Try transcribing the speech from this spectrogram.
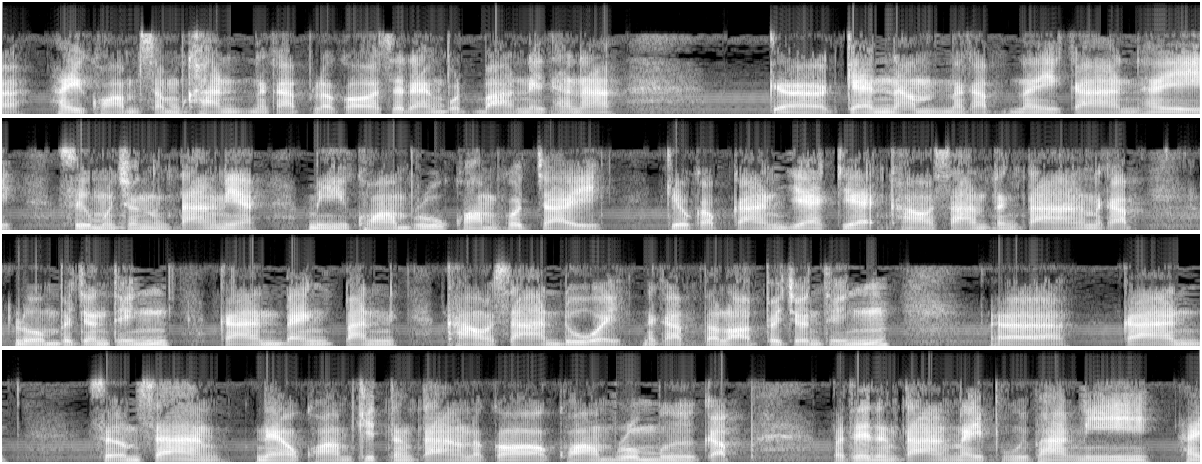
อให้ความสำคัญนะครับแล้วก็แสดงบทบาทในฐานะแกนนำนะครับในการให้สื่อมวลชนต่างๆเนี่ยมีความรู้ความเข้าใจ เกี่ยวกับการแยกแยะข่าวสารต่างๆนะครับรวมไปจนถึงการแบ่งปันข่าวสารด้วยนะครับตลอดไปจนถึงการเสริมสร้างแนวความคิดต่างๆ แล้วก็ความร่วมมือกับประเทศต่างๆ ในภูมิภาคนี้ให้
